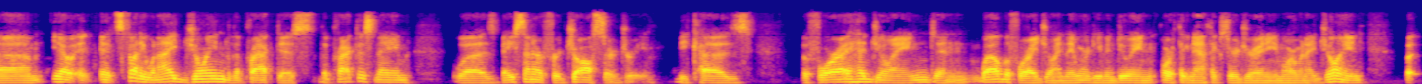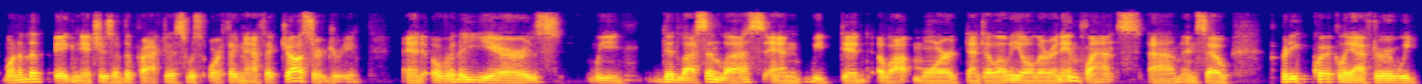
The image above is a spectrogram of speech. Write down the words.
Um, you know, it, it's funny when I joined the practice, the practice name was Bay Center for Jaw Surgery because before I had joined, and well before I joined, they weren't even doing orthognathic surgery anymore when I joined. But one of the big niches of the practice was orthognathic jaw surgery. And over the years, we did less and less, and we did a lot more dentoalveolar and implants. Um, and so, pretty quickly after we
